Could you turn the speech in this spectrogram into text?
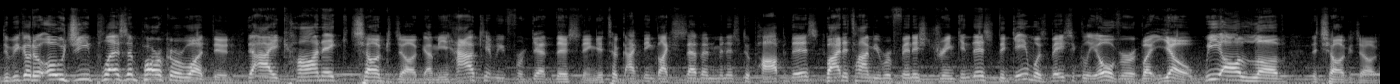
Did we go to OG Pleasant Park or what, dude? The iconic Chug Jug. I mean, how can we forget this thing? It took, I think, like seven minutes to pop this. By the time you were finished drinking this, the game was basically over. But yo, we all love the Chug Jug.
